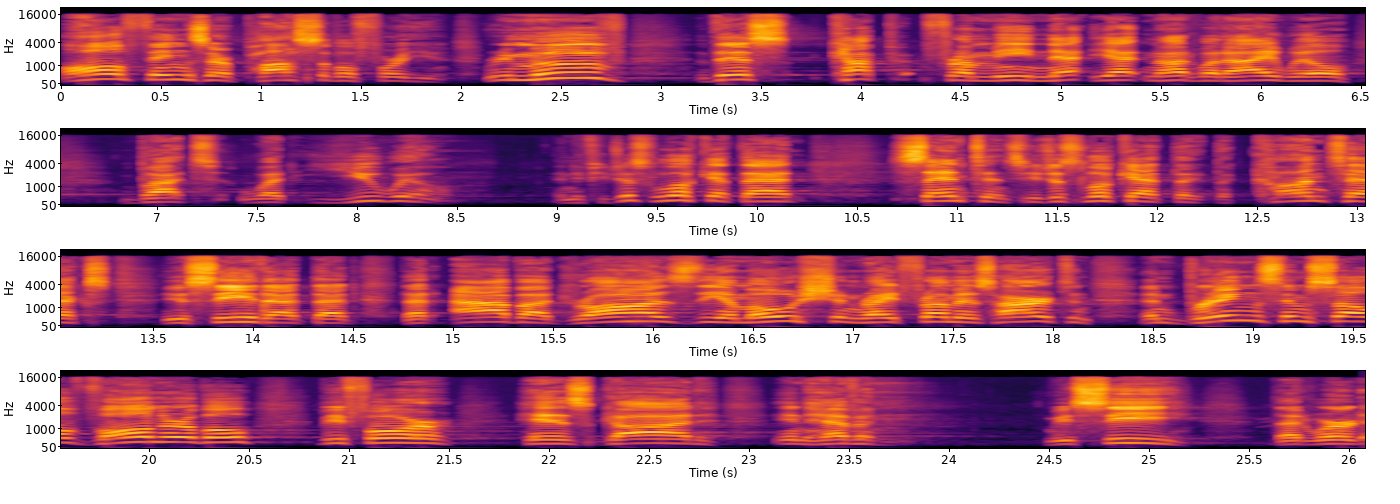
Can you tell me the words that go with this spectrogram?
All things are possible for you. Remove this cup from me, yet not what I will, but what you will. And if you just look at that sentence, you just look at the, the context, you see that, that, that Abba draws the emotion right from his heart and, and brings himself vulnerable before his God in heaven. We see that word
